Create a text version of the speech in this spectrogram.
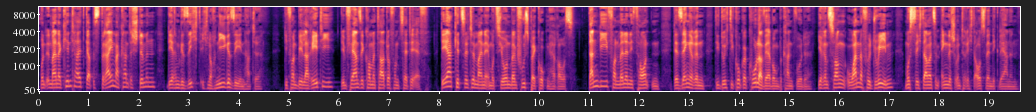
Und in meiner Kindheit gab es drei markante Stimmen, deren Gesicht ich noch nie gesehen hatte. Die von Bela Reti, dem Fernsehkommentator vom ZDF. Der kitzelte meine Emotionen beim Fußballgucken heraus. Dann die von Melanie Thornton, der Sängerin, die durch die Coca-Cola-Werbung bekannt wurde. Ihren Song Wonderful Dream musste ich damals im Englischunterricht auswendig lernen.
